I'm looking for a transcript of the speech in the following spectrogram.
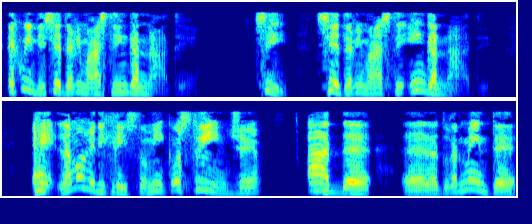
e quindi siete rimasti ingannati. Sì, siete rimasti ingannati. E l'amore di Cristo mi costringe ad eh, naturalmente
